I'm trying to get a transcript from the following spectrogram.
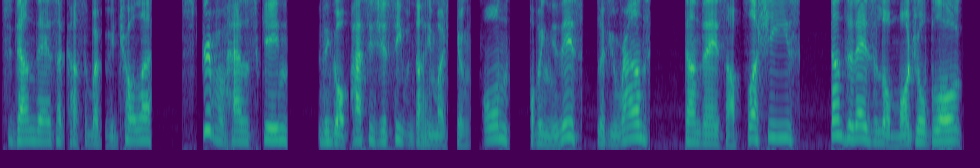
So down there's our custom weapon controller, strip of hazard skin, then got a passenger seat with nothing much going on. Hopping into this, looking around. Down there's our plushies. Down to there's a little module block.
